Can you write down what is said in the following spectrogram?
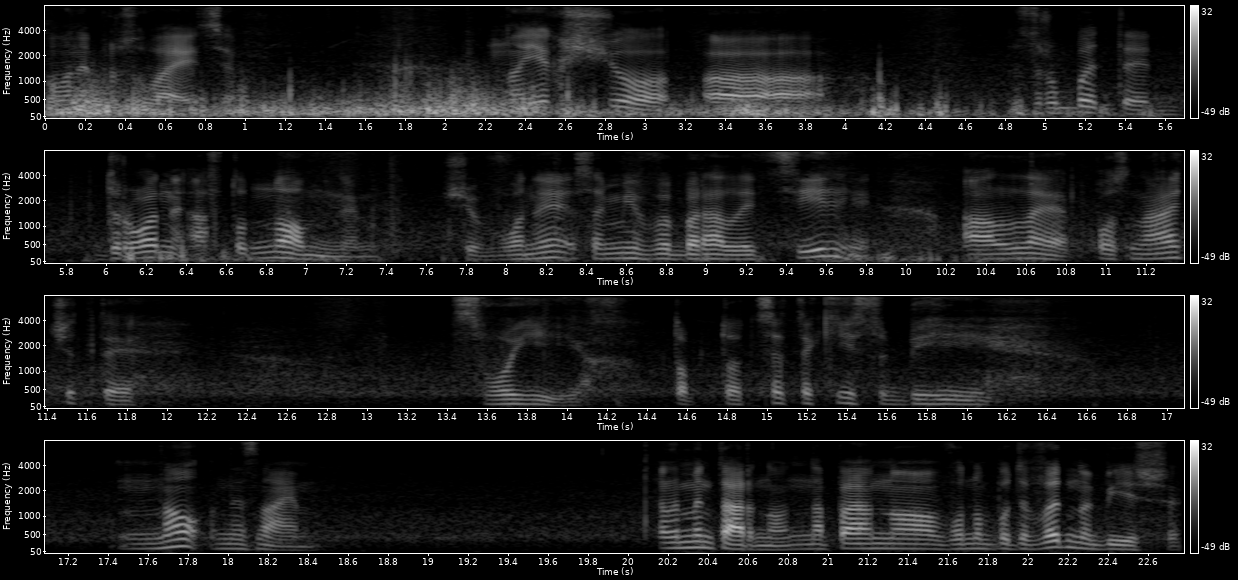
Вони просуваються. Ну якщо а, зробити дрони автономним, щоб вони самі вибирали цілі, але позначити своїх. Тобто це такі собі, ну, не знаю. Елементарно, напевно, воно буде видно більше.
